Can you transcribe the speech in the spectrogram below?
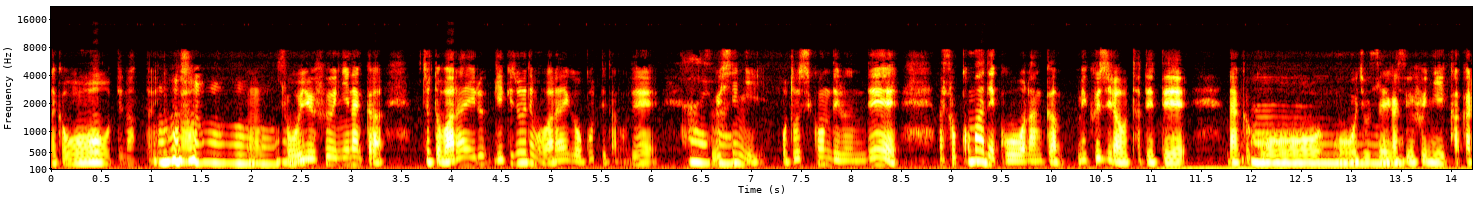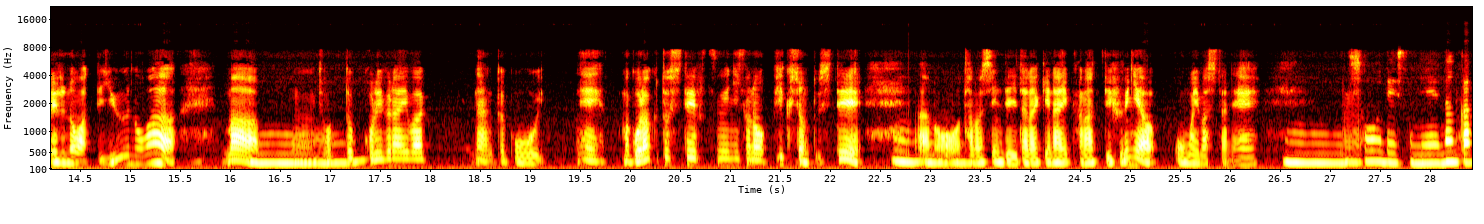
なんか、おーってなったりとか、うん、そういいう風になんか、ちょっと笑える、劇場でも笑いが起こってたので、うん、はい。そういうシーンに落とし込んでるんで、まあそこまでこうなんか目くじらを立てて、なんかこう、うん。もう女性がそういう風に書かれるのはっていうのは、まあ、ううんん、ちょっとこれぐらいは、なんかこう、ね、まあ、娯楽として普通にそのフィクションとして、あの、楽しんでいただけないかなっていう風には思いましたね。うん。うん。そうですね。なんか、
